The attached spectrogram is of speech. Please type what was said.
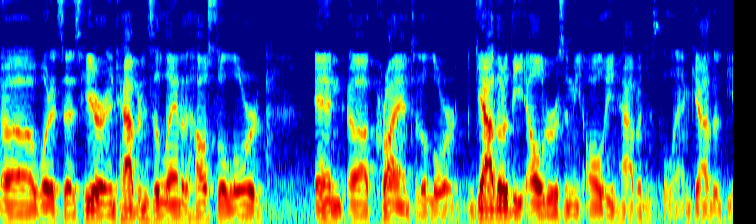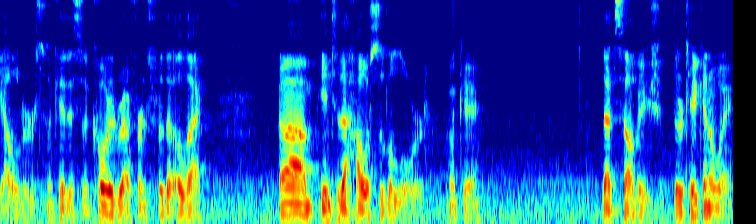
uh, what it says here, inhabitants of the land of the house of the Lord, and uh, cry unto the Lord. Gather the elders and the, all the inhabitants of the land. Gather the elders. Okay, this is a coded reference for the elect. Um, into the house of the Lord. Okay, that's salvation. They're taken away.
